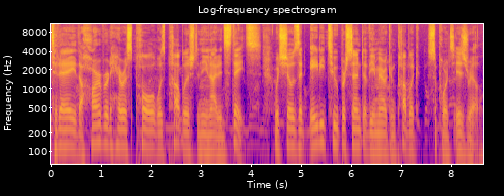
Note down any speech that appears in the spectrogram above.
Today, the Harvard Harris poll was published in the United States, which shows that 82% of the American public supports Israel.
